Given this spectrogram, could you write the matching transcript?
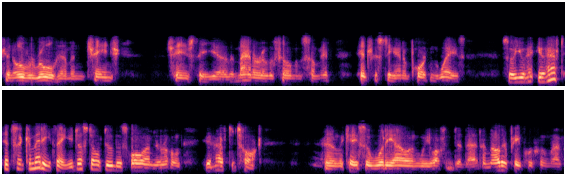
can overrule him and change change the uh, the manner of the film in some interesting and important ways. So you you have to. It's a committee thing. You just don't do this all on your own. You have to talk. And in the case of Woody Allen, we often did that, and other people whom I've,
